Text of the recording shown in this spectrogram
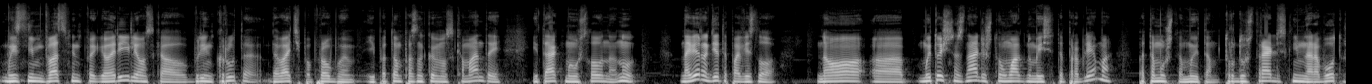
мы с ним 20 минут поговорили, он сказал, блин, круто, давайте попробуем. И потом познакомился с командой, и так мы условно, ну, наверное, где-то повезло. Но э, мы точно знали, что у Magnum есть эта проблема, потому что мы там трудоустраивались к ним на работу,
